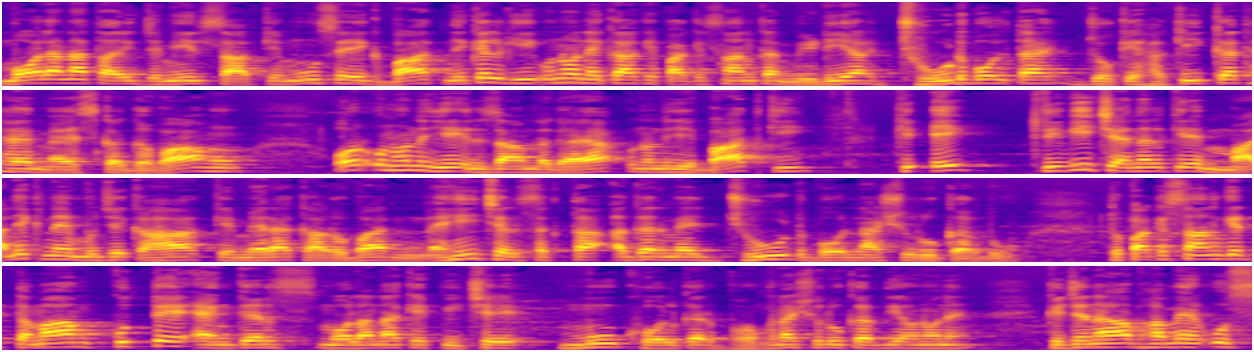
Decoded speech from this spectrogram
मौलाना तारिक जमील साहब के मुँह से एक बात निकल गई। उन्होंने कहा कि पाकिस्तान का मीडिया झूठ बोलता है, जो कि हकीकत है, मैं इसका गवाह हूँ। और उन्होंने ये इल्ज़ाम लगाया, उन्होंने ये बात की कि एक टीवी चैनल के मालिक ने मुझे कहा कि मेरा कारोबार नहीं चल सकता अगर मैं झूठ बोलना शुरू कर दूँ। तो पाकिस्तान के तमाम कुत्ते एंकर्स मौलाना के पीछे मुँह खोलकर भोंकना शुरू कर दिया उन्होंने कि जनाब हमें उस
